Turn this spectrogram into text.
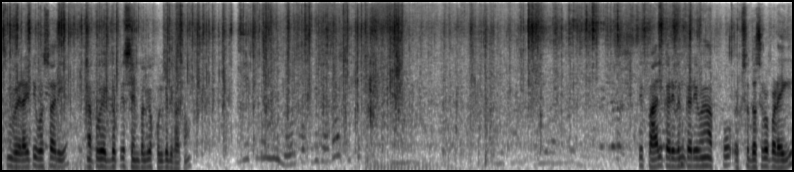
इसमें वेराइटी बहुत सारी है। मैं आपको एक दो पीस सैंपल का खोल के दिखाता हूँ। ये पायल करीबन करीबन आपको एक सौ दस रुपये पड़ेगी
